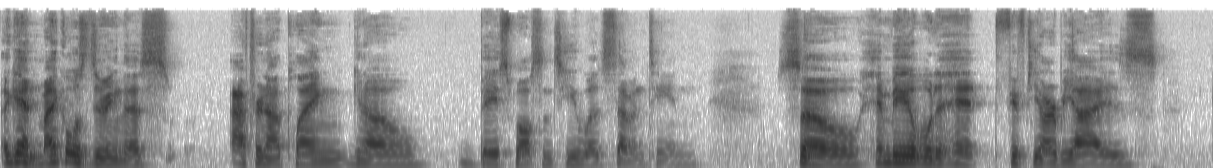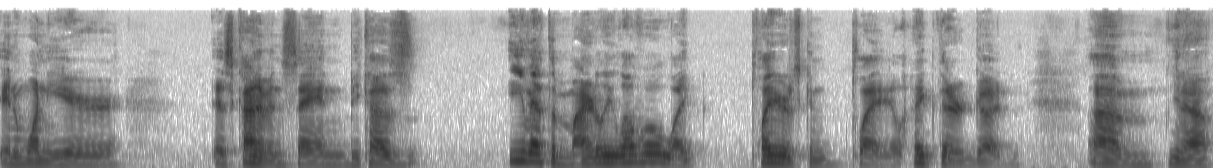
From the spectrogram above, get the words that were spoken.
Again, Michael was doing this after not playing, you know, baseball since he was 17. So him being able to hit 50 RBIs in one year is kind of insane because even at the minor league level, like players can play, like they're good. Um, you know,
